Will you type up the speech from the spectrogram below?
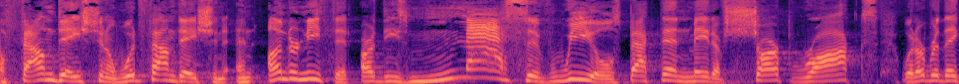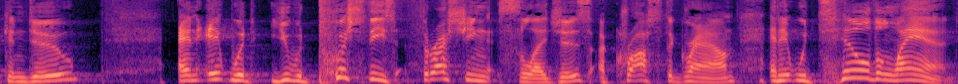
a, foundation, a wood foundation, and underneath it are these massive wheels back then made of sharp rocks, whatever they can do. And it would, you would push these threshing sledges across the ground and it would till the land.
